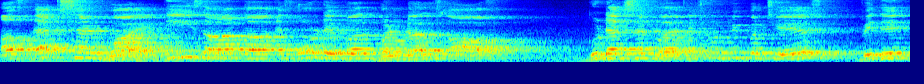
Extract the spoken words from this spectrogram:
of x and y, these are the affordable bundles of good x and y which could be purchased within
